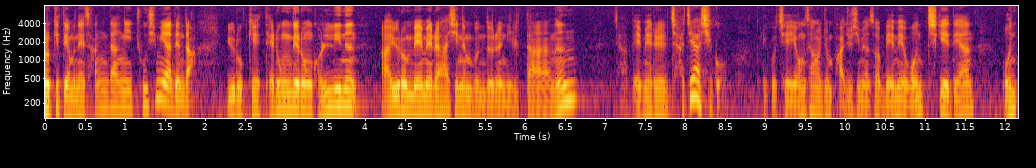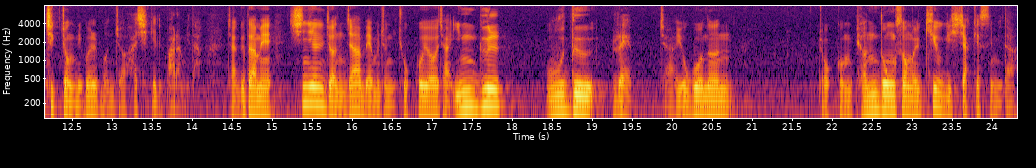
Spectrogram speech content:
그렇기 때문에 상당히 조심해야 된다. 이렇게 대롱대롱 걸리는 아 이런 매매를 하시는 분들은 일단은 자 매매를 자제하시고 그리고 제 영상을 좀 봐주시면서 매매 원칙에 대한 원칙 정립을 먼저 하시길 바랍니다. 자 그 다음에 신일전자 매물 정리 좋고요. 자 잉글 우드랩 자 요거는 조금 변동성을 키우기 시작했습니다.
